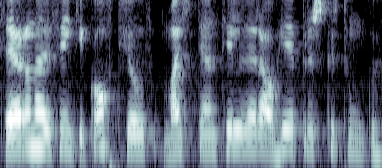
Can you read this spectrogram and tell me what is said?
Þegar hann hafi fengið gott hljóð, mælti hann til þeirra á hebruskur tungu.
